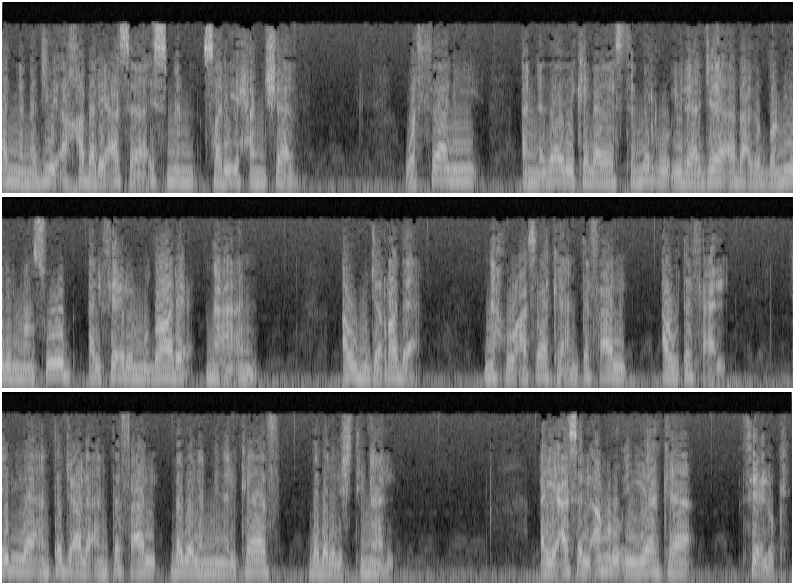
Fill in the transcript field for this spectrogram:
أن مجيء خبر عسى اسما صريحا شاذ. والثاني أن ذلك لا يستمر إذا جاء بعد الضمير المنصوب الفعل المضارع مع أن أو مجردا نحو عساك أن تفعل أو تفعل إلا أن تجعل أن تفعل بدلا من الكاف بدل الاشتمال أي عسى الأمر إياك فعلك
